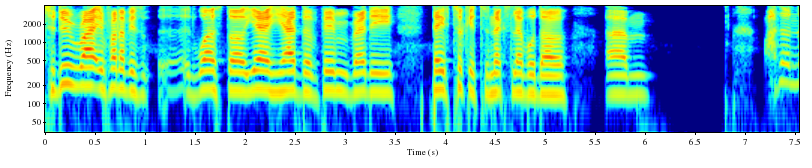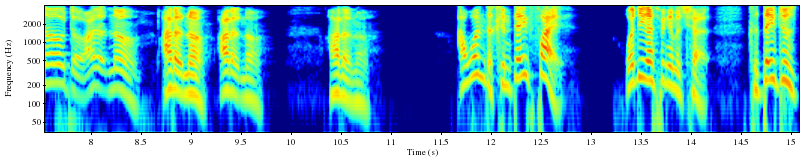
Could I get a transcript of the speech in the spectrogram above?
To do right in front of his uh, worst though, yeah, he had the Vim ready. Dave took it to next level though. Um, I don't know though. I don't know. I don't know. I don't know. I don't know. I wonder, can Dave fight? What do you guys think in the chat? Because Dave just,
